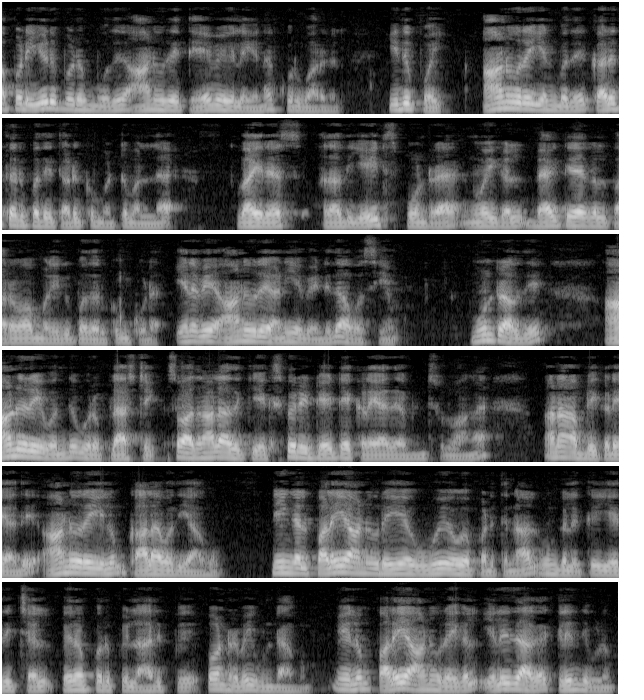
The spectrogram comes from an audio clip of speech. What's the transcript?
அப்படி ஈடுபடும் போது ஆணுரை தேவையில்லை என கூறுவார்கள். இது பொய். ஆணுரை என்பது கருத்தறுப்பதை தடுக்கும் மட்டுமல்ல வைரஸ் அதாவது எய்ட்ஸ் போன்ற நோய்கள் பாக்டீரியாக்கள் பரவாமல் இருப்பதற்கும் கூட. எனவே ஆணுரை அணிய வேண்டியது அவசியம். மூன்றாவது ஆணுரை வந்து ஒரு பிளாஸ்டிக் ஸோ அதனால் அதுக்கு எக்ஸ்பைரி டேட்டே கிடையாது அப்படின்னு சொல்லுவாங்க. ஆனால் அப்படி கிடையாது. ஆணுரையிலும் காலாவதி ஆகும் நீங்கள் பழைய ஆணுரையை உபயோகப்படுத்தினால் உங்களுக்கு எரிச்சல் பிறப்புறுப்பில் அரிப்பு போன்றவை உண்டாகும். மேலும் பழைய ஆணுரைகள் எளிதாக கிழிந்துவிடும்.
